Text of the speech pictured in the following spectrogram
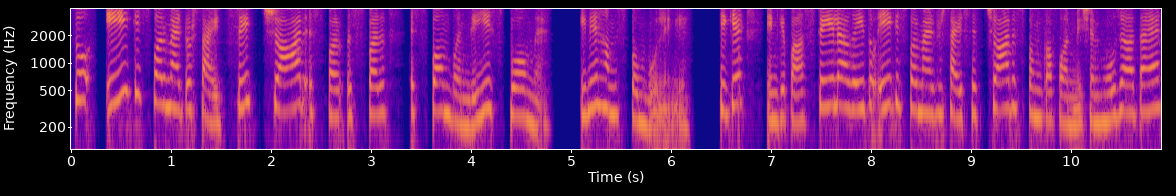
सो so, एक स्पर्मेटोसाइट से चार स्पर स्पर स्पर्म बन गई ये स्पर्म है। इन्हें हम स्पर्म बोलेंगे। ठीक है? इनके पास टेल आ गई तो एक स्पर्मेटोसाइट से चार स्पर्म का फॉर्मेशन हो जाता है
